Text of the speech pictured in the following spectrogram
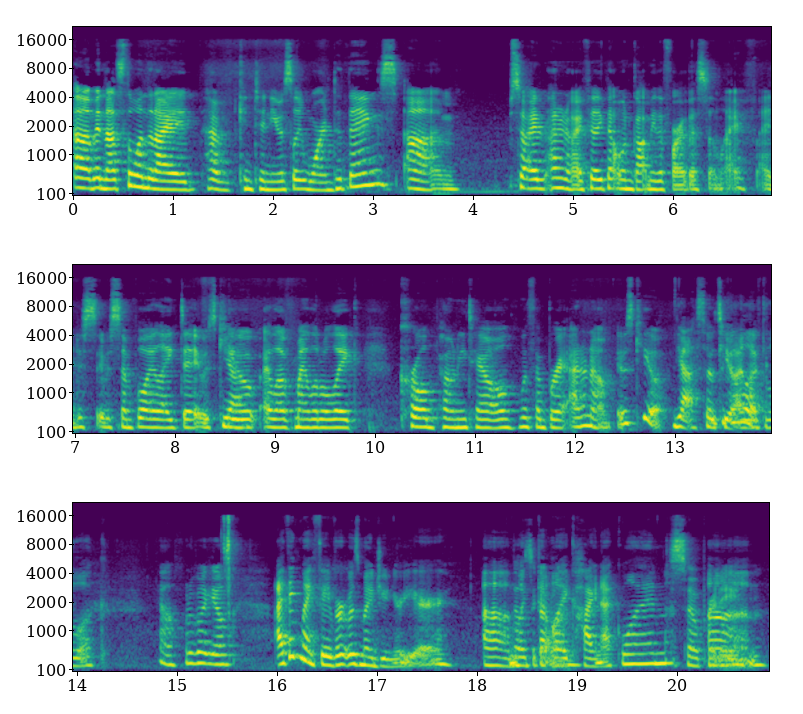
Um, and that's the one that I have continuously worn to things. Um, so I, I don't know. I feel like that one got me the farthest in life. I just it was simple. I liked it. It was cute. Yeah. I loved my little like curled ponytail with a braid. I don't know. It was cute. Yeah, so It's cute. I loved the look. Yeah. What about you? I think my favorite was my junior year. Um That like that good like high neck one. So pretty. Um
